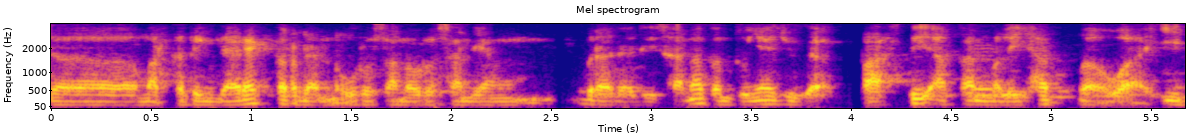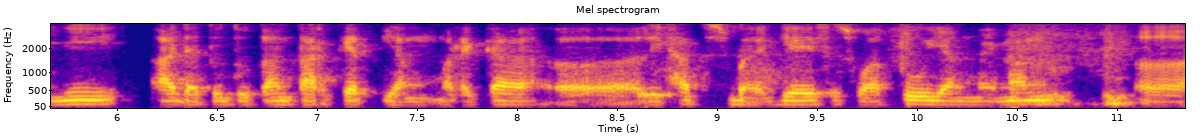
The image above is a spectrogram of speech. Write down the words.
uh, marketing director dan urusan-urusan yang berada di sana tentunya juga pasti akan melihat bahwa ini ada tuntutan target yang mereka uh, lihat sebagai sesuatu yang memang uh,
